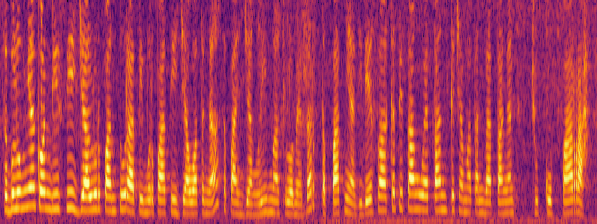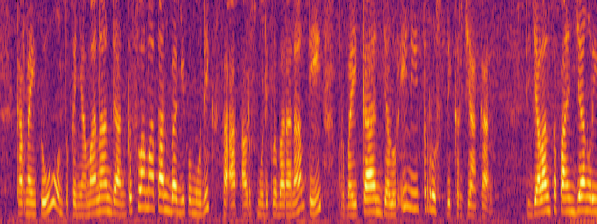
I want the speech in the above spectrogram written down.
Sebelumnya kondisi jalur Pantura Timur Pati Jawa Tengah sepanjang 5 km tepatnya di Desa Ketitang Wetan Kecamatan Batangan cukup parah. Karena itu, untuk kenyamanan dan keselamatan bagi pemudik saat arus mudik lebaran nanti, perbaikan jalur ini terus dikerjakan. Di jalan sepanjang 5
